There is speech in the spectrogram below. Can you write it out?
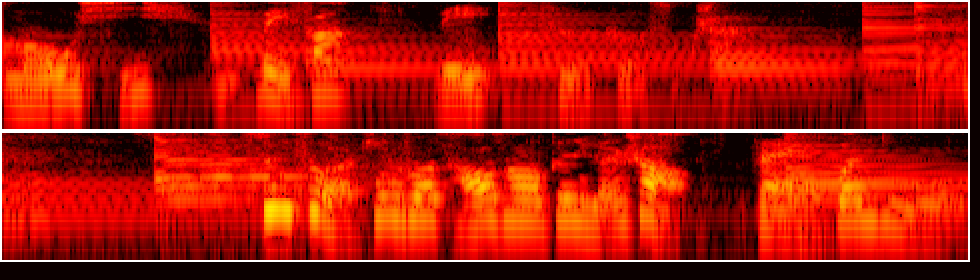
谋袭许，未发，为刺客所杀。孙策听说曹操跟袁绍在官渡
